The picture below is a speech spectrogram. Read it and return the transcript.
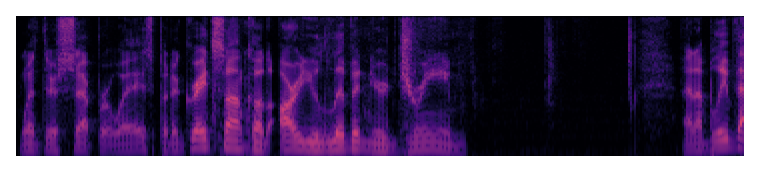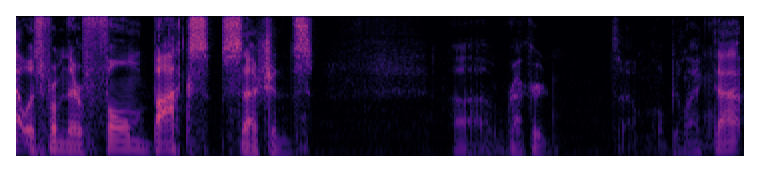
Went their separate ways. But a great song called "Are You Living Your Dream," and I believe that was from their Foam Box Sessions uh, record. Like that.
